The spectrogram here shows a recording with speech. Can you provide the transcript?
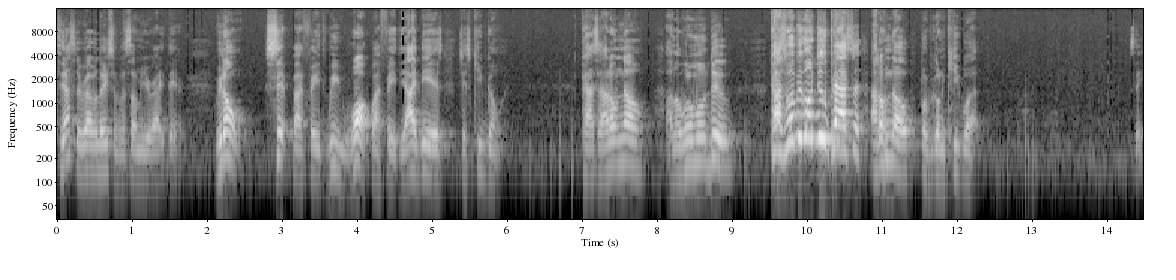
See, that's a revelation for some of you right there. We don't sit by faith, we walk by faith. The idea is just keep going. Pastor, I don't know. I don't know what I'm going to do. Pastor, what are we going to do, Pastor? I don't know, but we're going to keep what? See,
